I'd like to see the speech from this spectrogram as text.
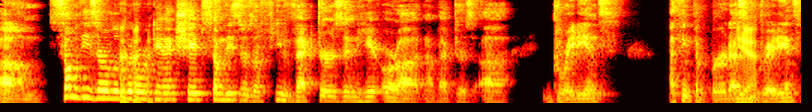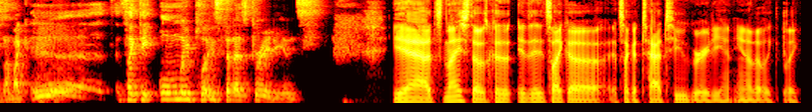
Um, some of these are a little bit organic shapes. Some of these there's a few vectors in here, or uh, not vectors. Uh, gradients. I think the bird has Yeah. some gradients, and I'm like, Ugh. it's like the only place that has gradients. Yeah, it's nice though because it, it's like a it's like a tattoo gradient. You know that like like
